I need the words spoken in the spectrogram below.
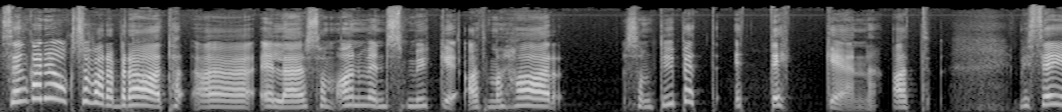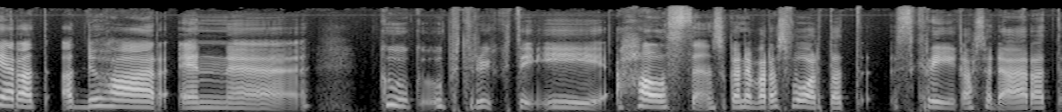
Sen kan det också vara bra, att, äh, eller som används mycket, att man har som typ ett, ett tecken. Att vi säger att, att du har en äh, kuk upptryckt i halsen så kan det vara svårt att skrika sådär att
